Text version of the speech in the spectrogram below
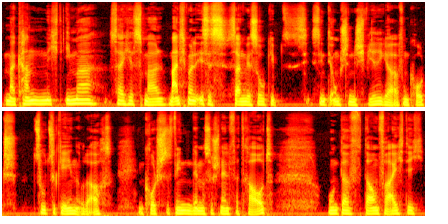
man kann nicht immer, sage ich jetzt mal, manchmal ist es, sagen wir so, gibt, sind die Umstände schwieriger, auf einen Coach zuzugehen oder auch einen Coach zu finden, dem man so schnell vertraut. Und da, darum frage ich dich,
